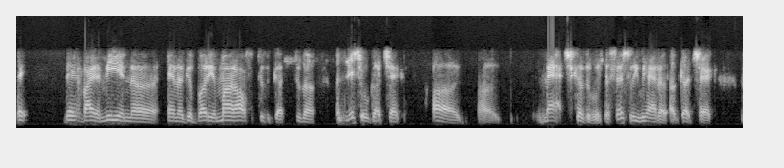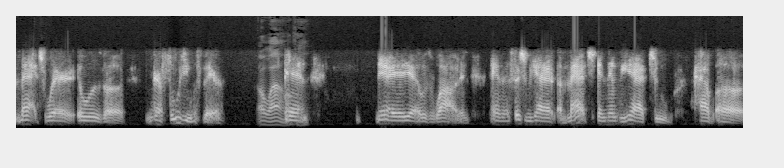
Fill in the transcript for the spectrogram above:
they they invited me and uh, and a good buddy of mine also to the gut to the initial gut check uh, uh, match because it was essentially we had a, a gut check match where it was uh, where Fuji was there Oh wow. and yeah, yeah, yeah, it was wild. And and essentially we had a match, and then we had to have uh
